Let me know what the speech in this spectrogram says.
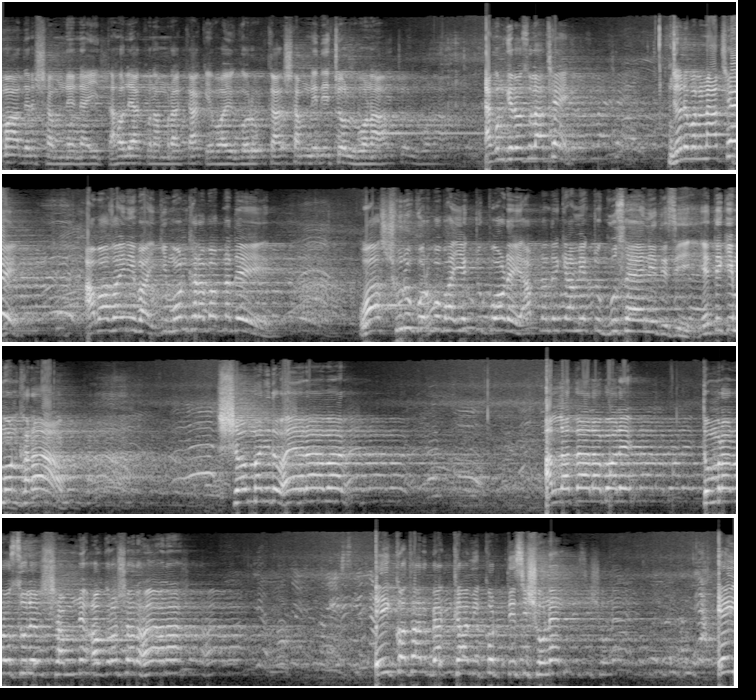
আমাদের সামনে নাই, তাহলে এখন আমরা কাকে ভয় করব, কার সামনে দিয়ে চলবো না? এখন কি রসুল আছে? জোরে বলেন, আছে। আওয়াজ হয়নি ভাই, কি মন খারাপ আপনাদের? ওয়াজ শুরু করব ভাই, একটু পরে। আপনাদেরকে আমি একটু গুছায় এনে দিছি, এতে কি মন খারাপ? সম্মানিত ভাইয়ারা আমার, আল্লাহ তাআলা বলে তোমরা রসুলের সামনে অগ্রসর হয় না। এই কথার ব্যাখ্যা আমি করতেছি, শুনেন। এই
